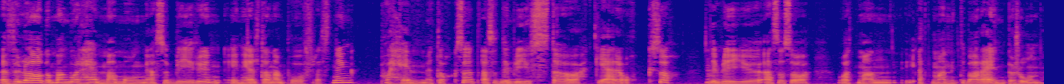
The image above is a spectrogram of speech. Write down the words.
överlag om man går hemma många så blir det ju en, en helt annan påfrestning på hemmet också. Alltså det blir ju stökigare också. Det blir ju alltså så. Och att man, att man inte bara är en person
